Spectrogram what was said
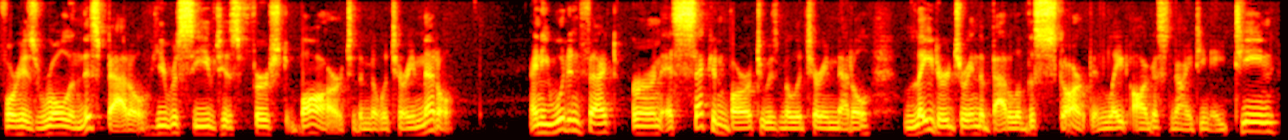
For his role in this battle, he received his first bar to the military medal. And he would, in fact, earn a second bar to his military medal later during the Battle of the Scarpe in late August 1918.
